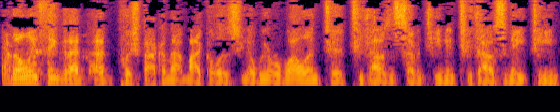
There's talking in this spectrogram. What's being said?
The only thing that I'd, I'd, push back on that, Michael, is, you know, we were well into 2017 and 2018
